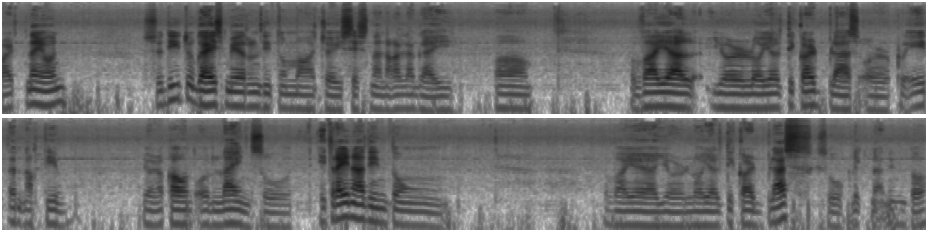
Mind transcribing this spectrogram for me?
part na yon. So, dito guys, meron dito mga choices na nakalagay. Um, via your loyalty card plus or create and active your account online. So, itry natin tong via your loyalty card plus. So, click natin to.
